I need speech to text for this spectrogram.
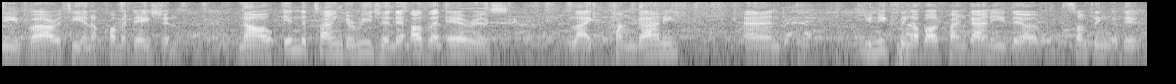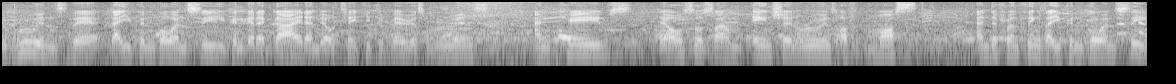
the variety and accommodation. Now, in the Tanga region, there are other areas like Pangani, and unique thing about Pangani, there are something, the, the, ruins there that you can go and see. You can get a guide and they'll take you to various ruins and caves. There are also some ancient ruins of mosques and different things that you can go and see.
